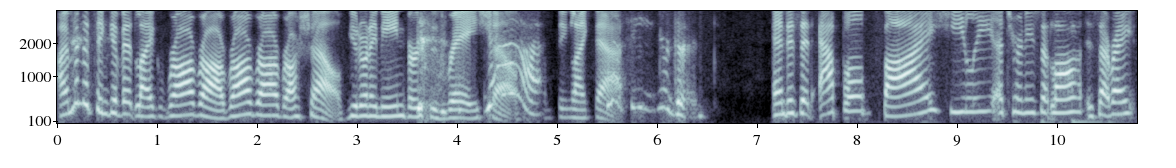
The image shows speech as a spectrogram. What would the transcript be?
I'm going to think of it like rah rah rah rah Rochelle. You know what I mean? Versus Rachel, Yeah. something like yeah, that. see, you're good. And is it Apple by Healy Attorneys at Law? Is that right?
